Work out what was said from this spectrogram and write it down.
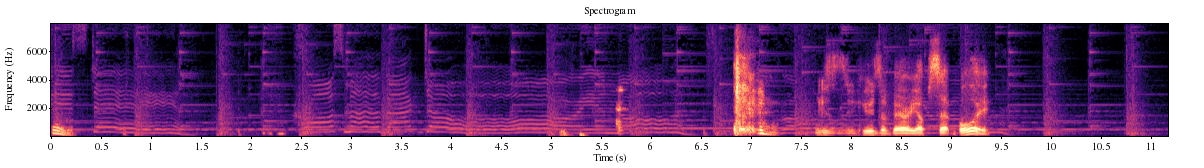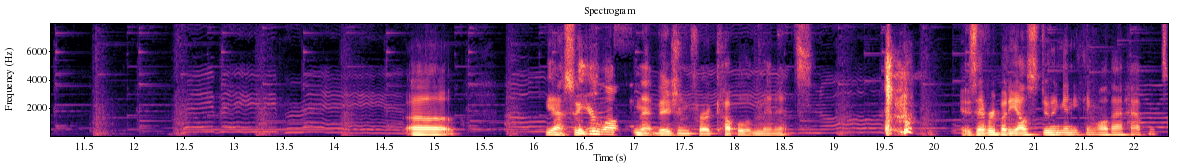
Hmm. He's, he's a very upset boy. Uh, yeah, so you're locked in that vision for a couple of minutes. Is everybody else doing anything while that happens?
